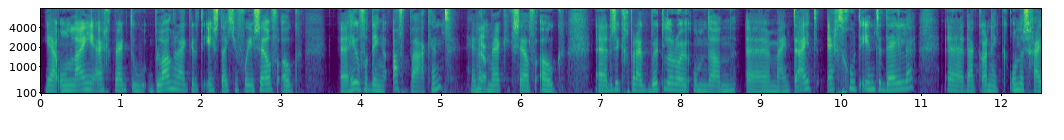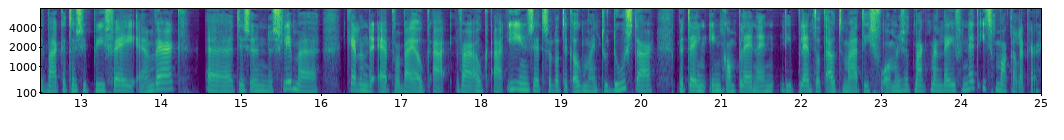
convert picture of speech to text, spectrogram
ja, online je eigenlijk werkt, hoe belangrijker het is dat je voor jezelf ook uh, heel veel dingen afbakent. En dat merk ik zelf ook. Uh, dus ik gebruik Butleroy om dan mijn tijd echt goed in te delen. daar kan ik onderscheid maken tussen privé en werk. Uh, het is een slimme calendar app waarbij ook waar ook AI in zit, zodat ik ook mijn to-do's daar meteen in kan plannen. En die plant dat automatisch voor me. Dus het maakt mijn leven net iets makkelijker.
